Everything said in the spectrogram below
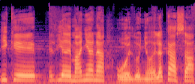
y que el día de mañana o el dueño de la casa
